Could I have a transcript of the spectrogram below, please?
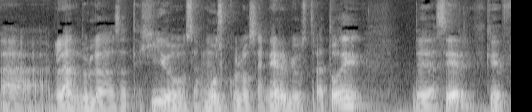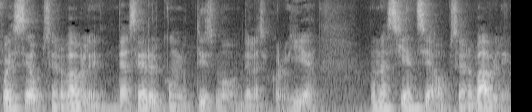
a, glándulas, a tejidos, a músculos, a nervios, trató de, de hacer que fuese observable, de hacer el conductismo de la psicología una ciencia observable,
